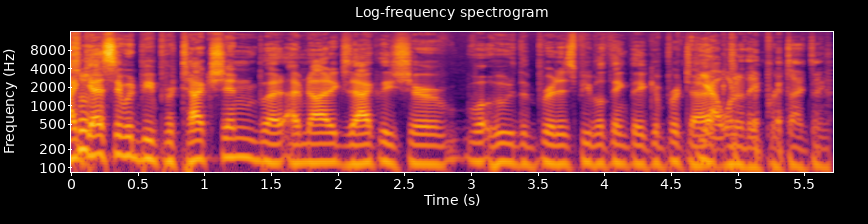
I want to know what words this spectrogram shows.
I So- guess it would be protection, but I'm not exactly sure wh- who the British people think they could protect. Yeah, what are they protecting?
